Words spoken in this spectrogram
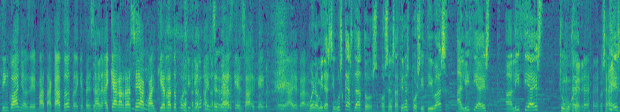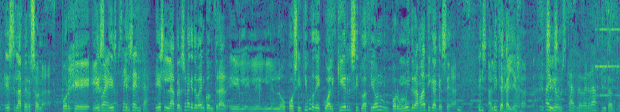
cinco años de batacazos, pero hay que pensar, hay que agarrarse a cualquier dato positivo para intentar que, que, que haya, claro. Bueno, mira, si buscas datos o sensaciones positivas, Alicia es, Alicia es tu mujer. O sea, es, es la persona. Porque es, Bueno, es- se es- intenta. es la persona que te va a encontrar el- el- el- lo positivo de cualquier situación, por muy dramática que sea. Es Alicia Calleja. Hay Sí, que sí. buscarlo, ¿verdad? Y tanto.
